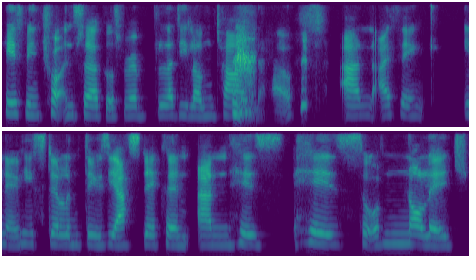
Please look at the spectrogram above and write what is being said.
he's been trotting circles for a bloody long time now. And I think you know he's still enthusiastic and and his his sort of knowledge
